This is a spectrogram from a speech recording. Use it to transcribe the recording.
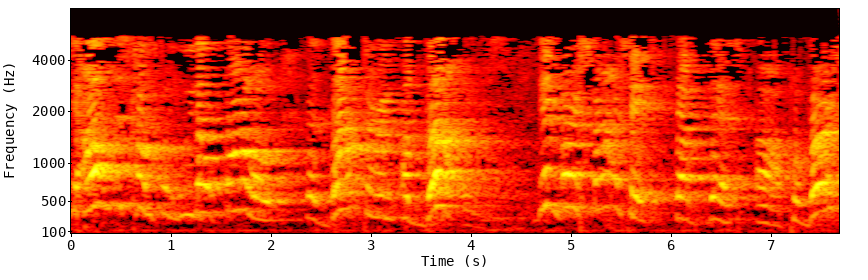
See, all this comes from we don't follow the doctrine of godliness. Then verse 5 says that the uh, perverse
